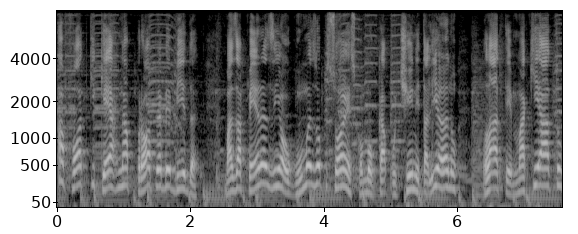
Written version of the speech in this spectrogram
a foto que quer na própria bebida mas apenas em algumas opções, como cappuccino italiano, latte macchiato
